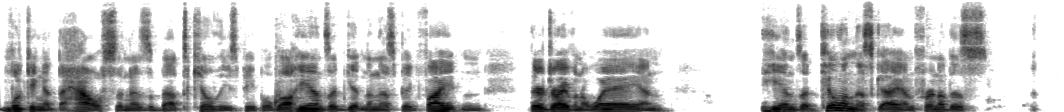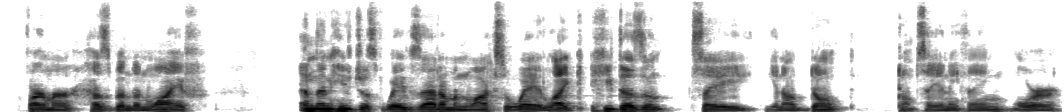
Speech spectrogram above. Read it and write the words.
looking at the house and is about to kill these people. Well, he ends up getting in this big fight and they're driving away and he ends up killing this guy in front of this farmer husband and wife. And then he just waves at him and walks away. Like he doesn't say you know don't don't say anything or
